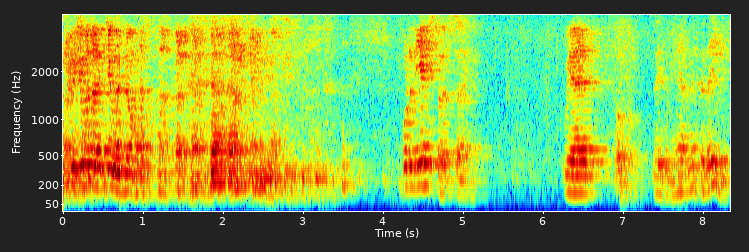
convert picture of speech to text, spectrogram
Which I don't deal with numbers. what are the experts saying? We had, oh, say we had, look at these.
